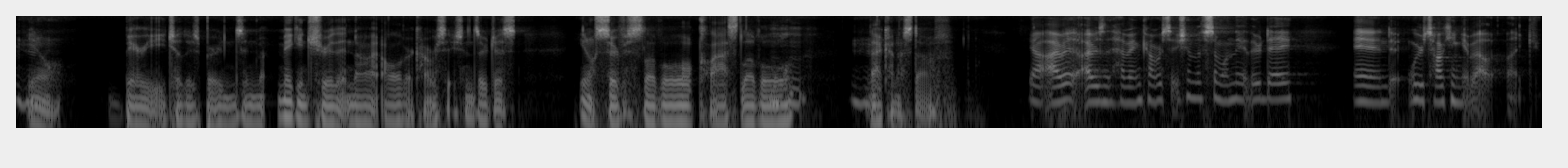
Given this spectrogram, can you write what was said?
you Mhm. know bury each other's burdens and m- making sure that not all of our conversations are just you know surface level class level Mhm. Mhm. that kind of stuff Yeah, I wa- I was having a conversation with someone the other day, and we were talking about like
